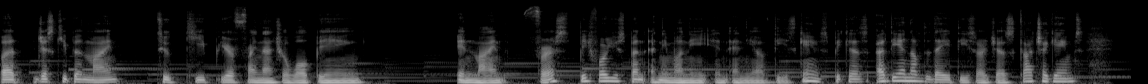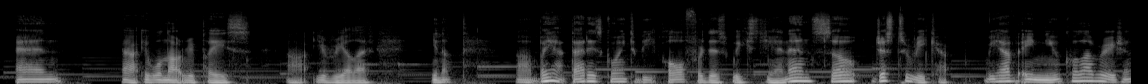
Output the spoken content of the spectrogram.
But just keep in mind to keep your financial well-being in mind first before you spend any money in any of these games because at the end of the day these are just gacha games and uh, it will not replace uh, your real life you know? Uh, but yeah that is going to be all for this week's GNN so just to recap we have a new collaboration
